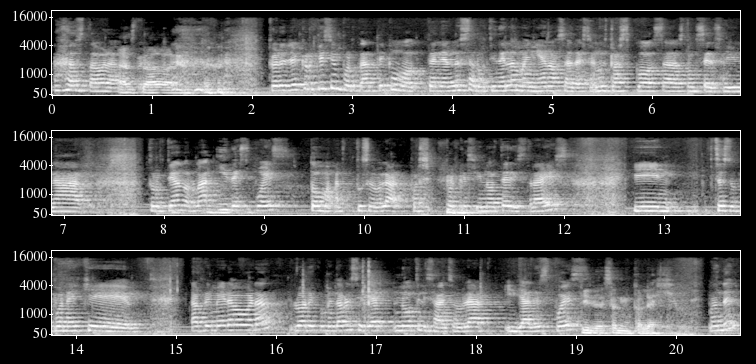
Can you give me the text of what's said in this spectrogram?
Hasta ahora. Hasta ahora. Pero yo creo que es importante como tener nuestra rutina en la mañana, o sea, de hacer nuestras cosas, no sé, desayunar, tu rutina normal y después tomar tu celular, pues, porque si no te distraes. Y se supone que la primera hora lo recomendable sería no utilizar el celular y ya después... Y de eso en mi colegio. ¿Mande? Y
